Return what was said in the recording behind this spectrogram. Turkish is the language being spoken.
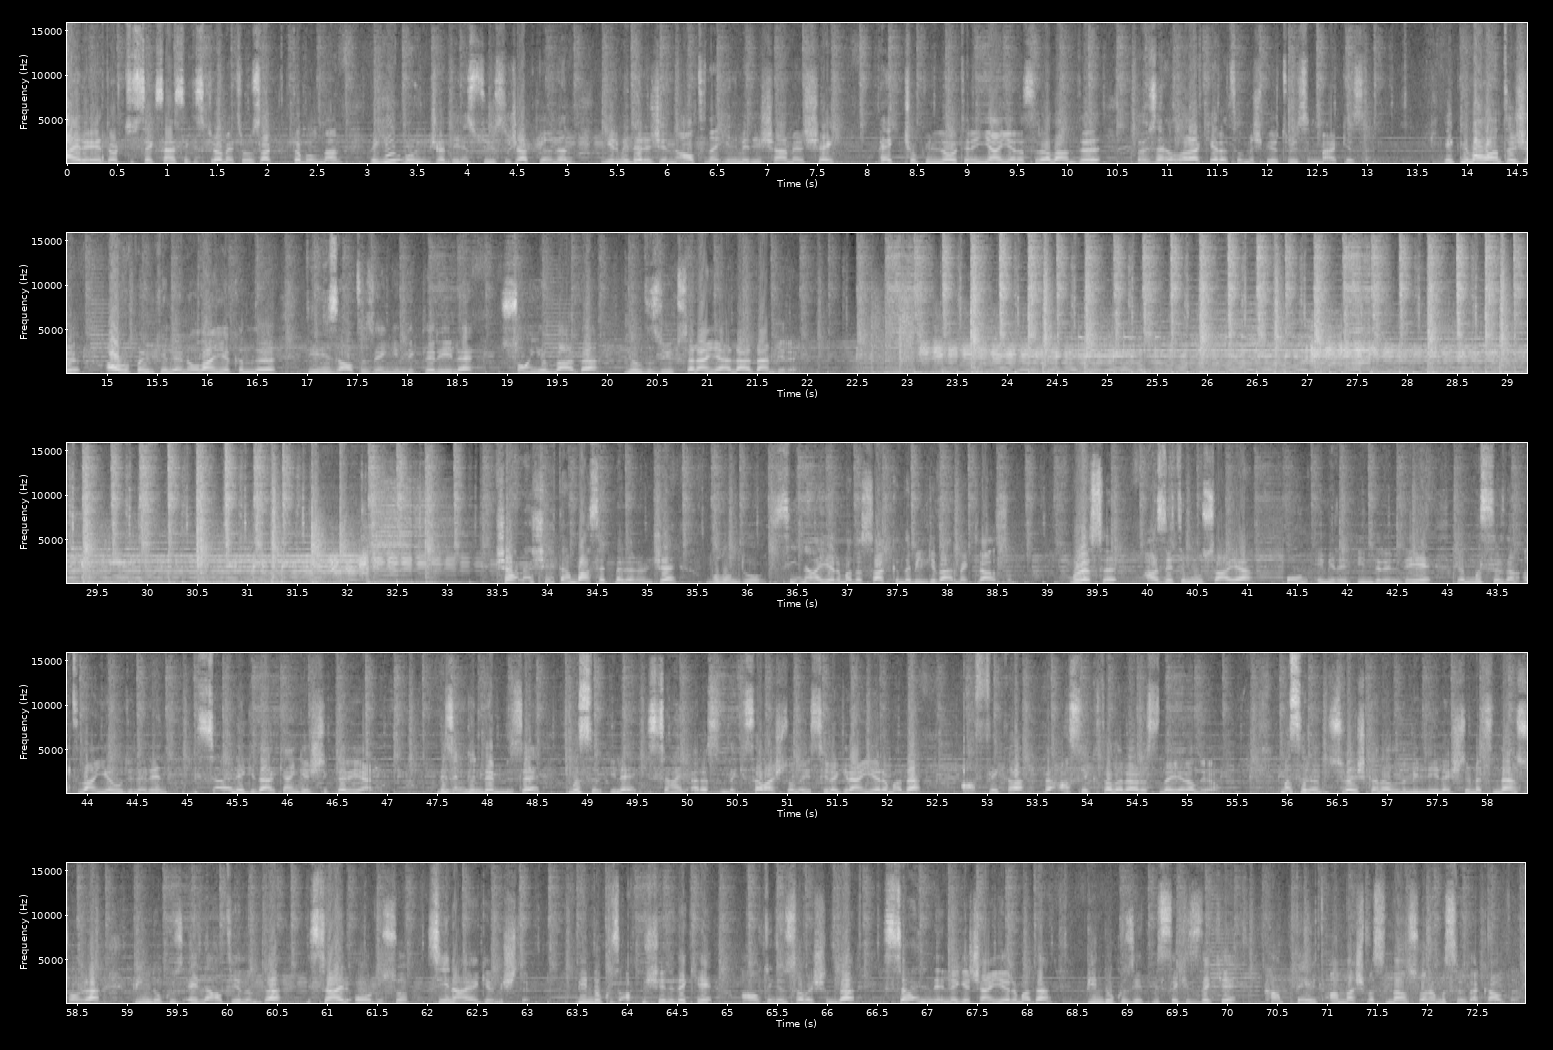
Kahire'ye 488 kilometre uzaklıkta bulunan ve yıl boyunca deniz suyu sıcaklığının 20 derecenin altına inmediği Şarm El Şeyh, pek çok ünlü otelin yan yana sıralandığı özel olarak yaratılmış bir turizm merkezi. İklim avantajı, Avrupa ülkelerine olan yakınlığı, denizaltı zenginlikleriyle son yıllarda yıldızı yükselen yerlerden biri. Şeyh'ten bahsetmeden önce bulunduğu Sina Yarımadası hakkında bilgi vermek lazım. Burası Hz. Musa'ya 10 emirin indirildiği ve Mısır'dan atılan Yahudilerin İsrail'e giderken geçtikleri yer. Bizim gündemimize Mısır ile İsrail arasındaki savaş dolayısıyla giren yarımada Afrika ve Asya kıtaları arasında yer alıyor. Mısır'ın Süveyş kanalını millileştirmesinden sonra 1956 yılında İsrail ordusu Sina'ya girmişti. 1967'deki 6 gün savaşında İsrail'in eline geçen yarımada 1978'deki Camp David anlaşmasından sonra Mısır'da kaldı.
